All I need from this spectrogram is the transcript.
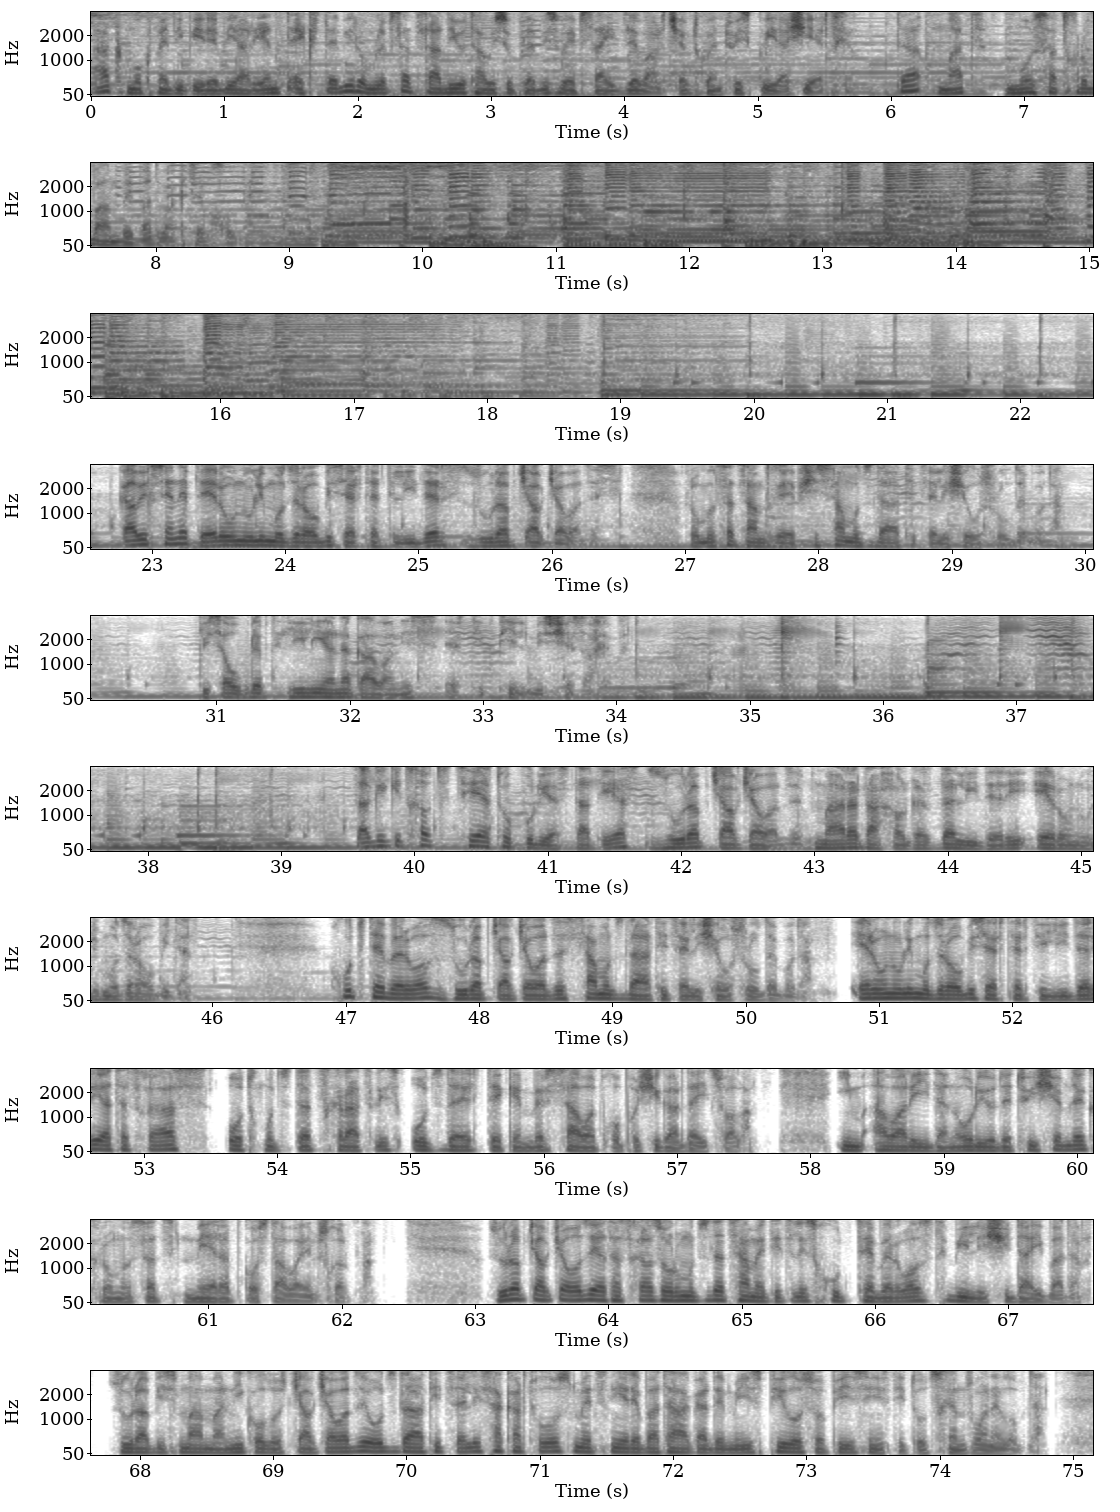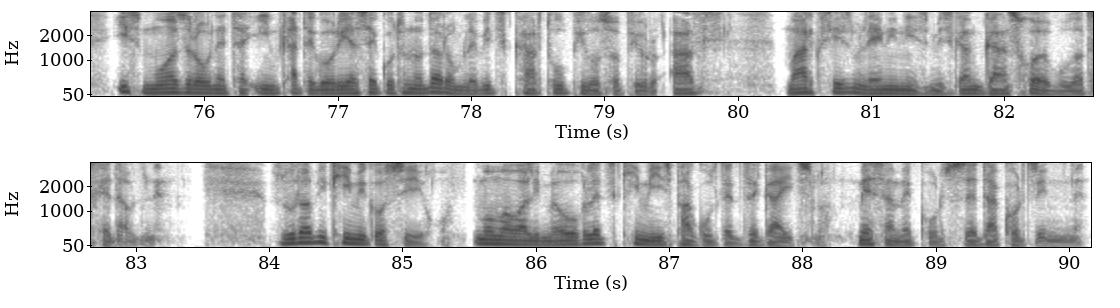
აქ მოქმედი პირები არიან ტექსტები, რომლებსაც რადიო თავისუფლების ვებსაიტზე ვარჩევ თქვენთვის კვირაში ერთხელ და მათ მოსათხრობ ამბებად ვაქცევ ხოლმე. გავიხსენებთ ეროვნული მოძრაობის ერთ-ერთ ლიდერს ზურაბ ჭავჭავაძეს, რომელსაც ამ დღეებში 70 წელი შეუსრულდებოდა. ვისაუბრებთ ლილიანა კავანის ერთი ფილმის შესახებ. წაგიკითხავთ თეატოფურიას სტატიას ზურაბ ჭავჭავაძე, მარად ახალგაზრდა ლიდერი ეროვნული მოძრაობიდან. 5 თებერვალს ზურაბ ჭავჭავაძე 70 წელი შეუსრულდებოდა. ეროვნული მოძრაობის ერთ-ერთი ლიდერი 1999 წლის 21 დეკემბერს საავადმყოფოში გარდაიცვალა. იმ ავარიიდან ორიოდე თვის შემდეგ, რომელსაც მერაბ კოსტავა ემსხვერპლა. ზურაბ ჭავჭავაძე 1953 წლის 5 თებერვალს თბილისში დაიბადა. ზურაბის მამა نيكოლოზ ჭავჭავაძე 30 წელი საქართველოს მეცნიერებათა აკადემიის ფილოსოფიის ინსტიტუტს ხელმძღვანელობდა. ის მოაზროვნეთა იმ კატეგორიას ეკუთვნოდა, რომლებიც ქართულ ფილოსოფიურ აზრს მარქსიზმ-ლენინიზმისგან განსხვავებულად ხედავდნენ. ზურაბი ქიმიკოსი იყო. მომავალი მეუღლეც ქიმიის ფაკულტეტზე გაიცნო. მესამე კურსზე დაქორწინდნენ.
